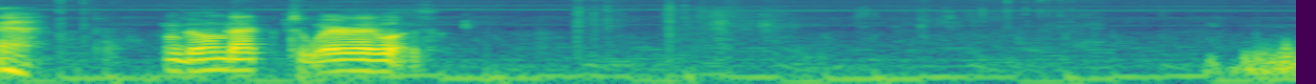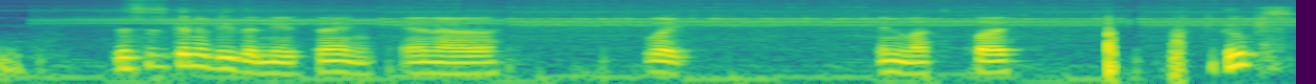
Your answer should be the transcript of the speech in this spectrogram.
I'm going back to where I was. This is gonna be the new thing in uh, like, in Let's Play. Oops.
